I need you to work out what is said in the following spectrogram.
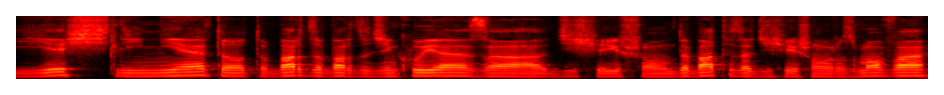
Jeśli nie, to, to bardzo, bardzo dziękuję za dzisiejszą debatę, za dzisiejszą rozmowę.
